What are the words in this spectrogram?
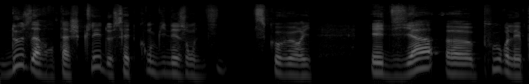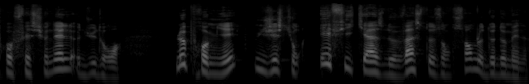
Deux avantages clés de cette combinaison d'e-discovery et d'IA euh, pour les professionnels du droit. Le premier, une gestion efficace de vastes ensembles de domaines.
